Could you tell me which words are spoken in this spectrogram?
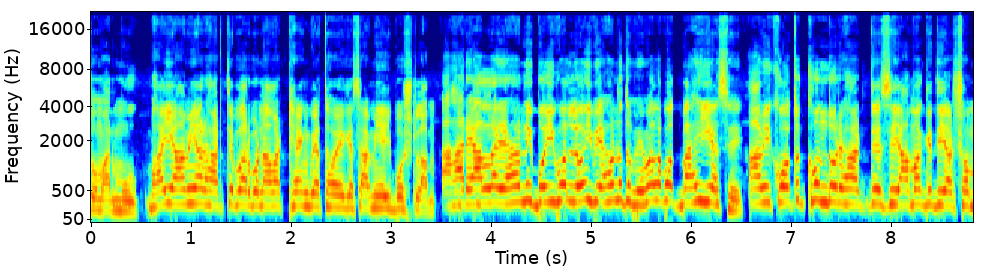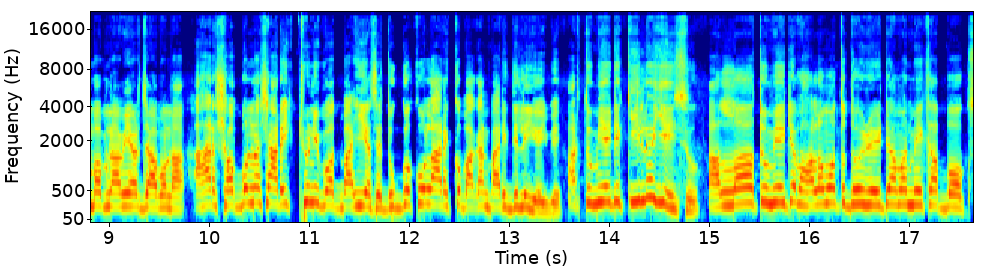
তোমার মুখ। ভাই আমি আর হাঁটতে পারব না আমার ঠ্যাং ব্যথা হয়ে গেছে আমি এই বসলাম। আরে আল্লাহ এখনই বই বললে ওই এখনও তো ভেমালা পথ বাহি আছে। আমি কতক্ষণ ধরে হাঁটতেছি আমাকে দিয়ে আর সম্ভব না আমি আর যাব না। আর সর্বনাশে আর একটুনি পথ বাহি আছে দুগ্গ কোলা আর একটু বাগান বাড়ি দিলেই হইবে। আর তুমি এটা কি লই আইছো? আল্লাহ তুমি এটা ভালো মতো ধরো এটা আমার মেকআপ বক্স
